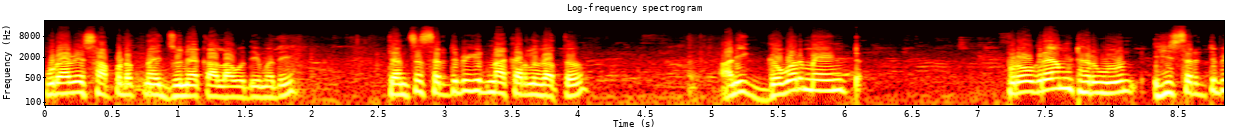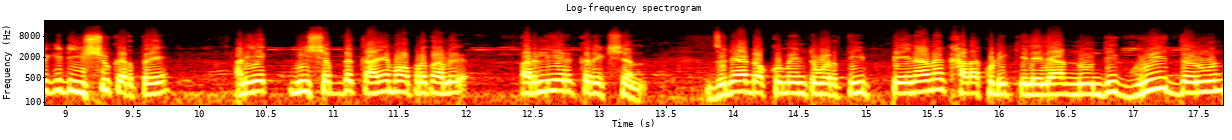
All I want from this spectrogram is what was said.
पुरावे सापडत नाहीत जुन्या कालावधीमध्ये. त्यांचं सर्टिफिकेट नाकारलं जातं. आणि गव्हर्मेंट प्रोग्राम ठरवून ही सर्टिफिकेट इश्यू करते आणि एक मी शब्द कायम वापरत आलो अर्लियर करेक्शन जुन्या डॉक्युमेंटवरती पेनानं खाडाखोडी केलेल्या नोंदी गृहीत धरून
